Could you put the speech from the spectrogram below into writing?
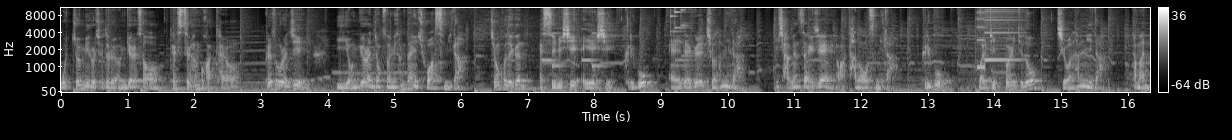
5.2로 제대로 연결해서 테스트를 한 것 같아요. 그래서 그런지 이 연결 안정성이 상당히 좋았습니다. 지원 코덱은 SBC, AAC 그리고 LDAC을 지원합니다. 이 작은 사이즈에 어, 다 넣었습니다. 그리고 멀티 포인트도 지원합니다. 다만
